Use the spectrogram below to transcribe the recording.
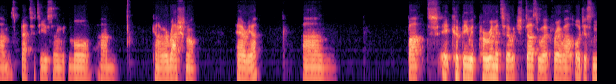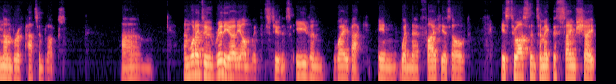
Um, it's better to use something with more um, kind of a rational area. Um, but it could be with perimeter, which does work very well, or just number of pattern blocks. Um, and what I do really early on with students, even way back in when they're five years old, is to ask them to make the same shape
